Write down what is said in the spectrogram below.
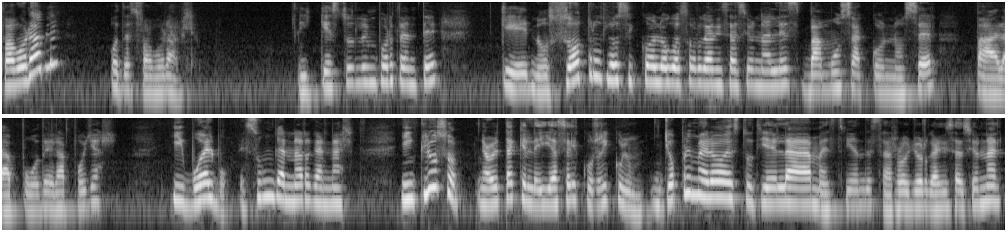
favorable o desfavorable. Y que esto es lo importante que nosotros los psicólogos organizacionales vamos a conocer para poder apoyar. Y vuelvo, es un ganar-ganar. Incluso, ahorita que leías el currículum, yo primero estudié la maestría en desarrollo organizacional,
